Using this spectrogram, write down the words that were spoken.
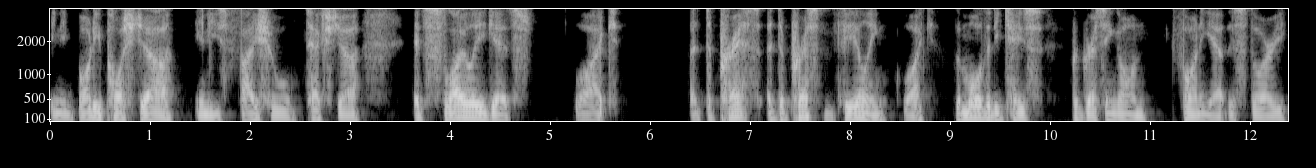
in his body posture, in his facial texture, it slowly gets like a depressed, a depressed feeling. Like the more that he keeps progressing on finding out this story.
